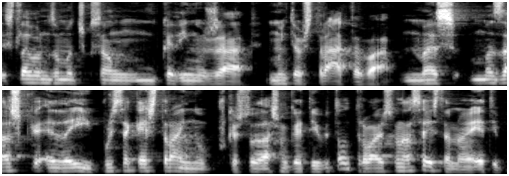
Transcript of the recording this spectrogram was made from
isto leva-nos a uma discussão um bocadinho já muito abstrata, vá. Mas, mas acho que é daí, por isso é que é estranho, porque as pessoas acham que é tipo, então trabalho segunda a sexta, não é? É tipo,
